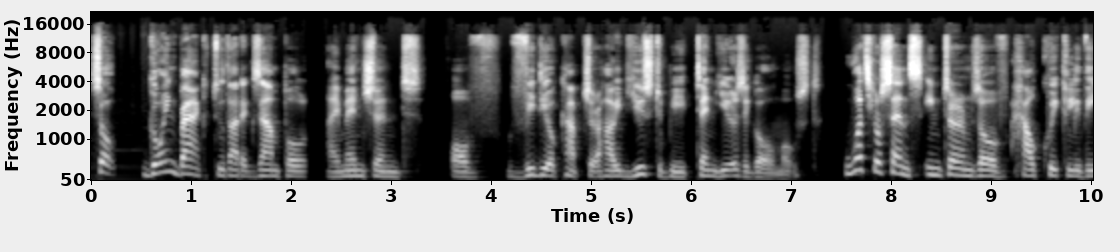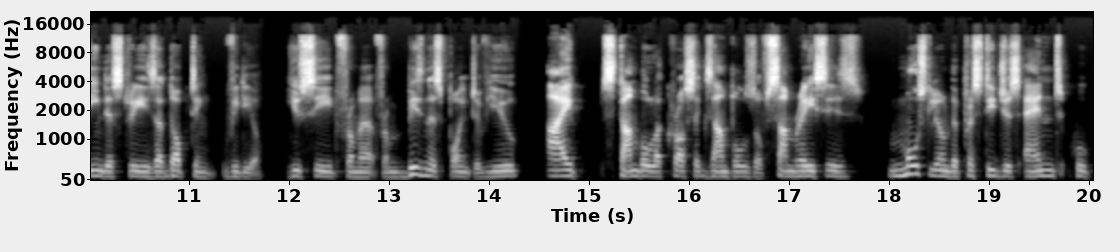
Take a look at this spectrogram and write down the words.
So, going back to that example I mentioned of video capture, how it used to be 10 years ago almost. What's your sense in terms of how quickly the industry is adopting video? You see it from a from business point of view. I stumble across examples of some races, mostly on the prestigious end, who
